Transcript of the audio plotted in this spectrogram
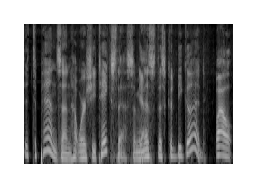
it depends on how, where she takes this. I mean, Yeah. this this could be good. Well,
